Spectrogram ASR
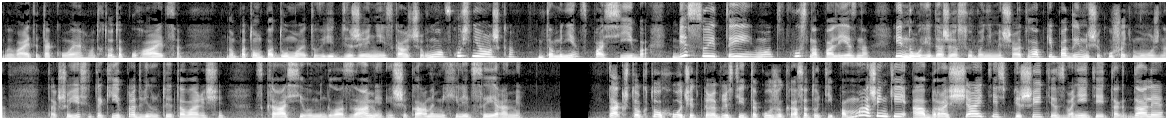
бывает и такое. Вот кто-то пугается, но потом подумает, увидит движение и скажет, что «О, вкусняшка!» Это мне спасибо. Без суеты. Вот, вкусно, полезно. И ноги даже особо не мешают. Лапки подымешь и кушать можно. Так что если такие продвинутые товарищи с красивыми глазами и шикарными хелицерами. Так что кто хочет приобрести такую же красоту типа Машеньки, обращайтесь, пишите, звоните и так далее.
